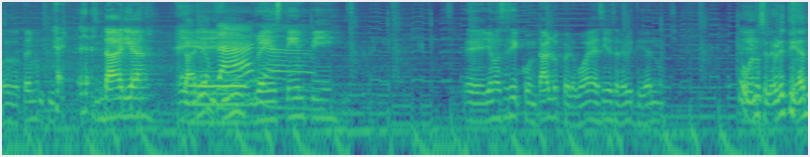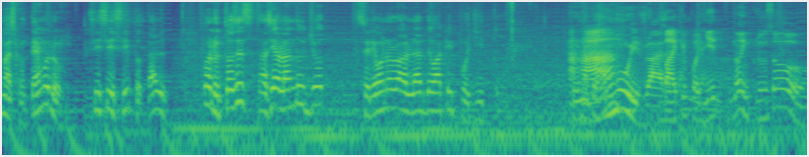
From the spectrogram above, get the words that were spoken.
otro tema. Daria, Daria. eh, Daria. Ren Stimpy. Eh, yo no sé si contarlo, pero voy a decir Celebrity Deathmatch. Qué bueno, Celebrity Deathmatch, contémoslo. Sí, sí, sí, total. Bueno, entonces, así hablando, yo sería bueno hablar de vaca y pollito. Pero una cosa muy rara. Paqui también, Pollito. ¿no? Incluso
